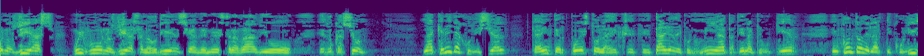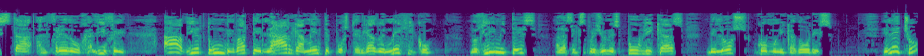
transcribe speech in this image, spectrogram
buenos días, muy buenos días a la audiencia de nuestra radio Educación. La querella judicial que ha interpuesto la exsecretaria de Economía, Tatiana Cloutier, en contra del articulista Alfredo Jalife, ha abierto un debate largamente postergado en México, los límites a las expresiones públicas de los comunicadores. El hecho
